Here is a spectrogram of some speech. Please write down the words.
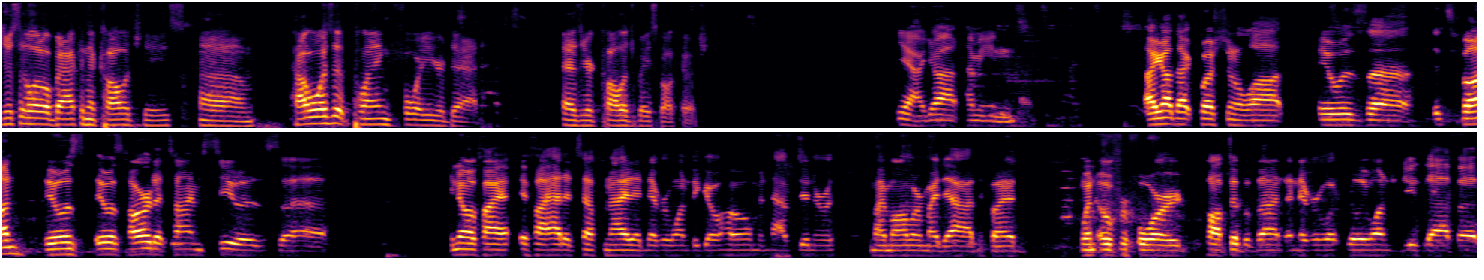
Just a little back in the college days. Um, how was it playing for your dad as your college baseball coach? Yeah, I got. I mean, I got that question a lot. It was. uh It's fun. It was. It was hard at times too. Was. uh You know, if I if I had a tough night, I'd never wanted to go home and have dinner with my mom or my dad. If I had went 0 for 4, popped up a bunt, I never really wanted to do that. But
